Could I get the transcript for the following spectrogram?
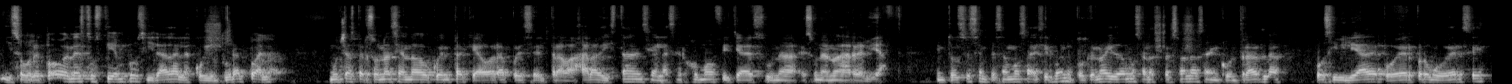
Y sobre todo en estos tiempos y dada la coyuntura actual, muchas personas se han dado cuenta que ahora pues el trabajar a distancia, el hacer home office ya es una, es una nueva realidad. Entonces empezamos a decir, bueno, ¿por qué no ayudamos a las personas a encontrar la posibilidad de poder promoverse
